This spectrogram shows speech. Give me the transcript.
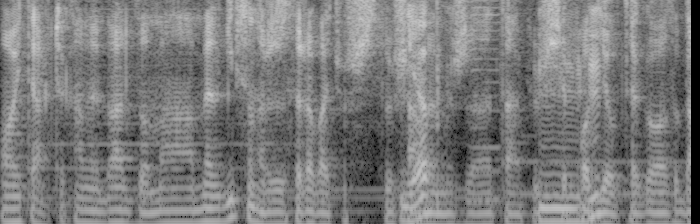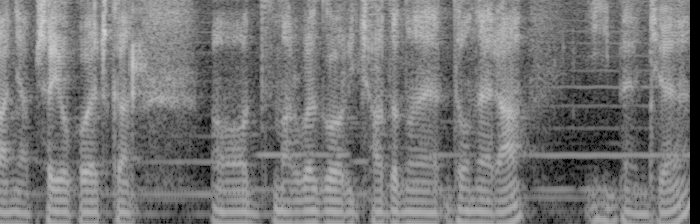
Oj tak, czekamy bardzo. Ma Mel Gibson reżyserować, już słyszałem, yep. że tak, już mm -hmm. się mhm. podjął tego zadania, przejął pałeczkę od zmarłego Richarda Donnera i będzie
